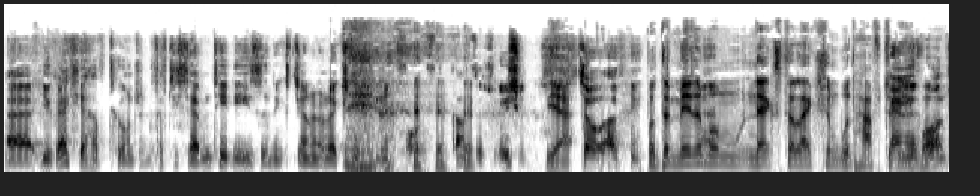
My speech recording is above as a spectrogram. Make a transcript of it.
Uh, you could actually have 257 TDs in the next general election in the Constitution. Yeah. So, I mean, but the minimum uh, next election would have to be what?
